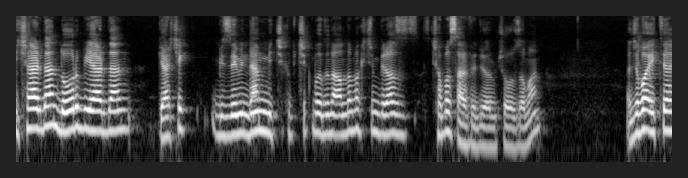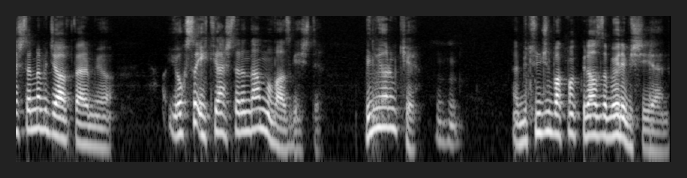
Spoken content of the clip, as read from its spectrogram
içeriden doğru bir yerden gerçek bir zeminden mi çıkıp çıkmadığını anlamak için biraz çaba sarf ediyorum çoğu zaman. Acaba ihtiyaçlarına mı cevap vermiyor? Yoksa ihtiyaçlarından mı vazgeçti? Bilmiyorum ki. Yani bütüncül bakmak biraz da böyle bir şey yani.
